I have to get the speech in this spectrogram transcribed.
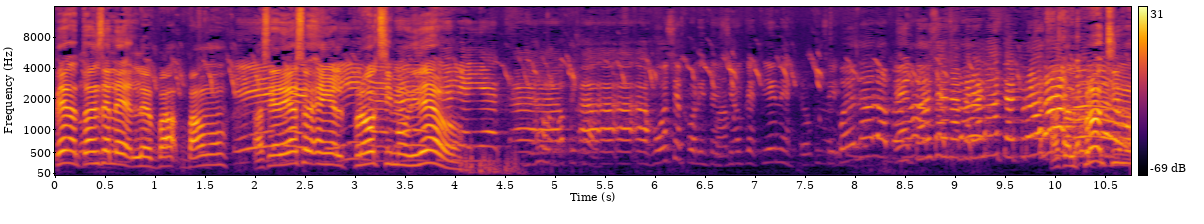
Pero entonces le, le va- vamos a hacer Eh, eso en el próximo video. ahí A, José por la intención que tiene. Vemos Entonces nos veremos hasta el próximo. Hasta el próximo.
